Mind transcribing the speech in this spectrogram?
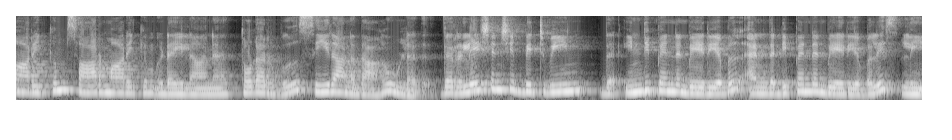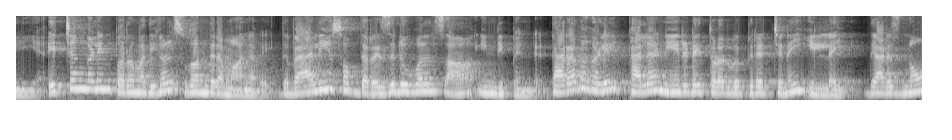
மாறிக்கும் சார் மாறிக்கும் இடையிலான தொடர்பு சீரானதாக உள்ளது. The relationship between the independent variable and the dependent variable is linear எச்சங்களின் பெறுமதிகள் சுதந்திரமானவை. The values of the residuals are independent தரவுகளில் பல நேரிடை தொடர்பு பிரச்சனை இல்லை. There is no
